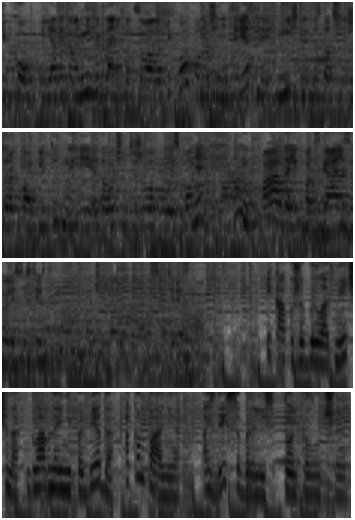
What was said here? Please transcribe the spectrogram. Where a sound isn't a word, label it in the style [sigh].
хип-хоп. Я до этого никогда не танцевала хип-хоп. Он очень интересный, ритмичный, достаточно широко амплитудный, и это очень тяжело было исполнять. Ну, мы падали, подскальзывались, естественно. Очень много было у нас интересного. И как уже было отмечено, главное не победа, а компания. А здесь собрались только лучшие.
